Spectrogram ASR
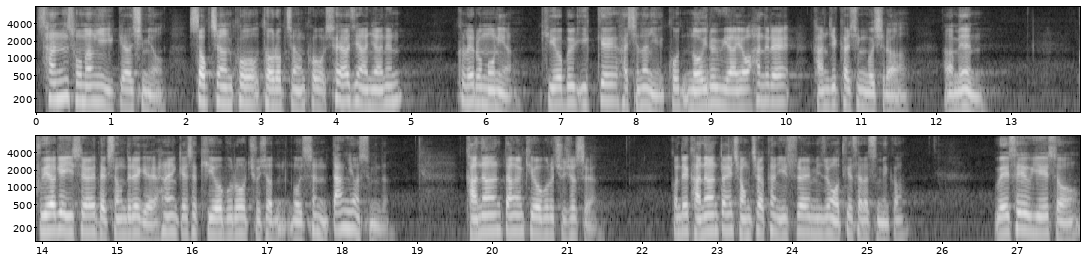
산 소망이 있게 하시며 썩지 않고 더럽지 않고 쇠하지 아니하는 클레로모니아 기업을 잊게 하시나니 곧 너희를 위하여 하늘에 간직하신 것이라. 아멘. 구약의 이스라엘 백성들에게 하나님께서 기업으로 주신 것은 땅이었습니다. 가나안 땅을 기업으로 주셨어요. 그런데 가나안 땅에 정착한 이스라엘 민족은 어떻게 살았습니까? 외세에 의해서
